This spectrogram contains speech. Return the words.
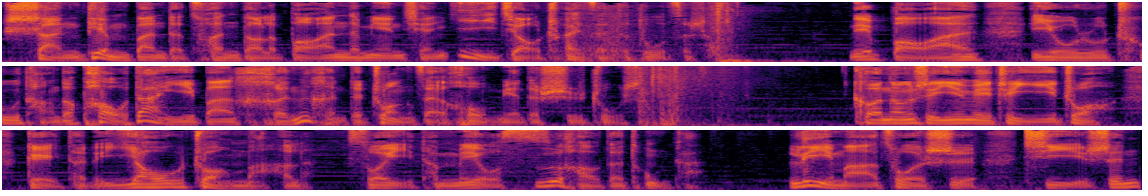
闪电般的窜到了保安的面前，一脚踹在他肚子上。那保安犹如出膛的炮弹一般，狠狠的撞在后面的石柱上。可能是因为这一撞给他的腰撞麻了，所以他没有丝毫的痛感，立马做事起身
